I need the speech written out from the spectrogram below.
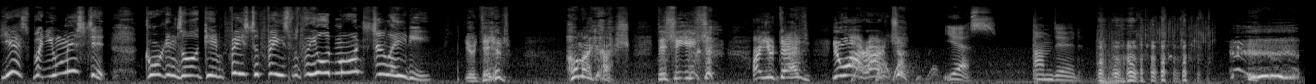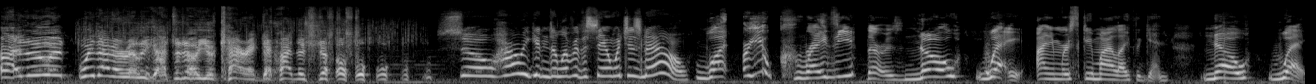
Yes, but you missed it! Gorgonzola came face to face with the old monster lady! You did? Oh my gosh! Did she eat you? Are you dead? You are, aren't you? Yes, I'm dead. I knew it! We never really got to know your character on the show. So, how are we gonna deliver the sandwiches now? What? Are you crazy? There is no way I am risking my life again. No way.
